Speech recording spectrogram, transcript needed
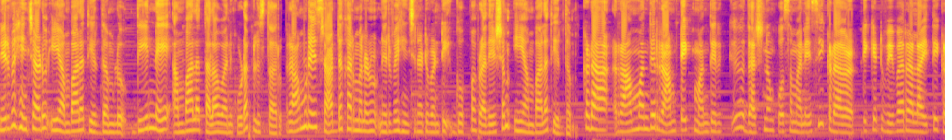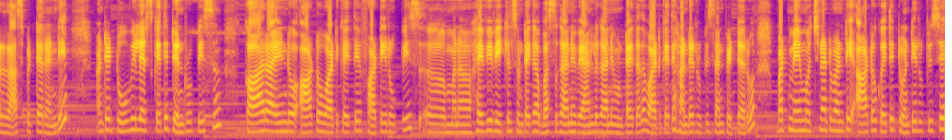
నిర్వహించాడు ఈ అంబాల తీర్థంలో. దీన్నే అంబాల తలావ్ అని కూడా పిలుస్తారు. రాముడే శ్రాద్ధ కర్మలను నిర్వహించినటువంటి గొప్ప ప్రదేశం ఈ అంబాల తీర్థం. ఇక్కడ రామ్ మందిర్ రామ్ టేక్ మందిర్ దర్శనం కోసం అనేసి ఇక్కడ టికెట్ వివరాలు అయితే ఇక్కడ రాసి పెట్టారండి. అంటే టూ వీలర్స్కి అయితే ten rupees. Car and auto వాటికైతే ఫార్టీ రూపీస్. మన హెవీ వెహికల్స్ ఉంటాయి కదా బస్సు కానీ వ్యాన్లు కానీ ఉంటాయి కదా వాటికైతే హండ్రెడ్ రూపీస్ అని పెట్టారు. బట్ మేము వచ్చినటువంటి ఆటోకి అయితే ట్వంటీ రూపీసే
